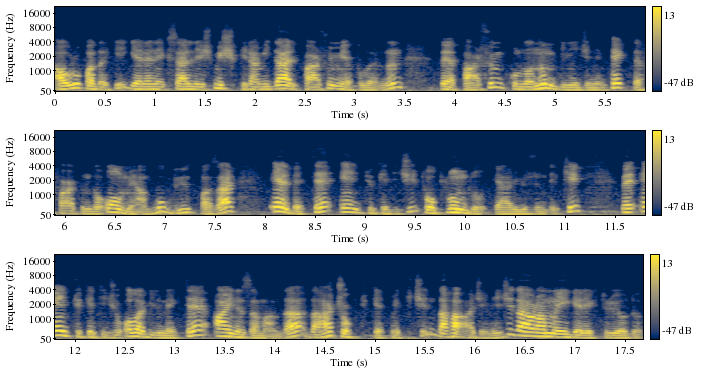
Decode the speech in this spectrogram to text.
Avrupa'daki gelenekselleşmiş piramidal parfüm yapılarının ve parfüm kullanım bilincinin pek de farkında olmayan bu büyük pazar elbette en tüketici toplumdu yeryüzündeki ve en tüketici olabilmekte aynı zamanda daha çok tüketmek için daha aceleci davranmayı gerektiriyordu.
